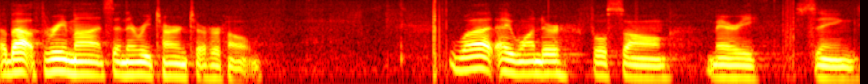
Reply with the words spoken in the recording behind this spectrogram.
about three months and then returned to her home. What a wonderful song Mary sings.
